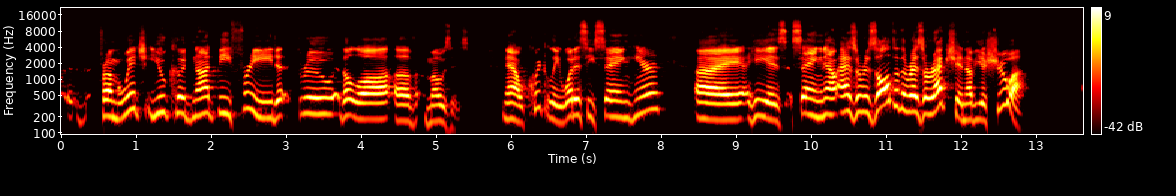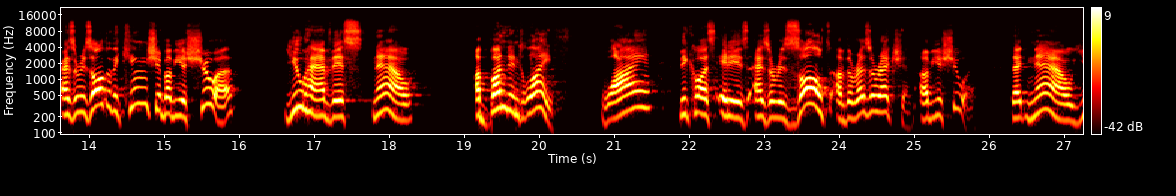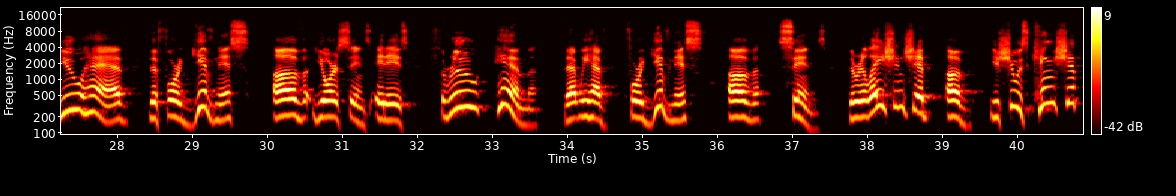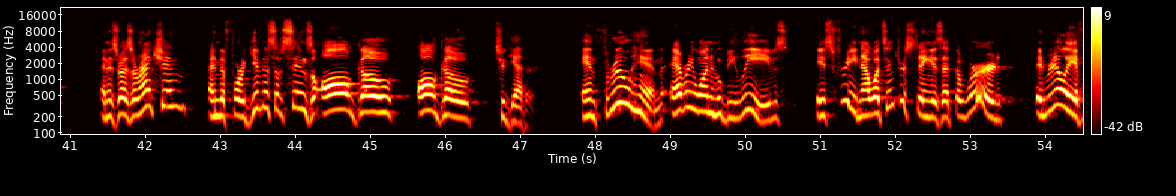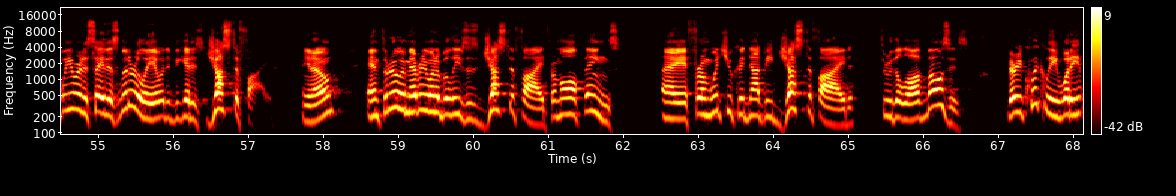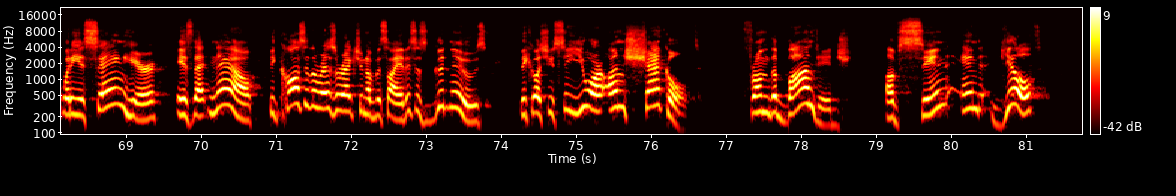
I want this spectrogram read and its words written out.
from which you could not be freed through the law of Moses. Now, quickly, what is he saying here? uh, he is saying, now, as a result of the resurrection of Yeshua, as a result of the kingship of Yeshua, you have this now abundant life. Why? Because it is as a result of the resurrection of Yeshua that now you have the forgiveness of your sins. It is through him that we have forgiveness of sins the relationship of Yeshua's kingship and his resurrection and the forgiveness of sins all go all go together. And through him everyone who believes is free. Now what's interesting is that the word it really if we were to say this literally it would be good as justified, you know? And through him everyone who believes is justified from all things uh, from which you could not be justified through the law of Moses very quickly, what he, what he is saying here is that now, because of the resurrection of Messiah, this is good news because you see, you are unshackled from the bondage of sin and guilt,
